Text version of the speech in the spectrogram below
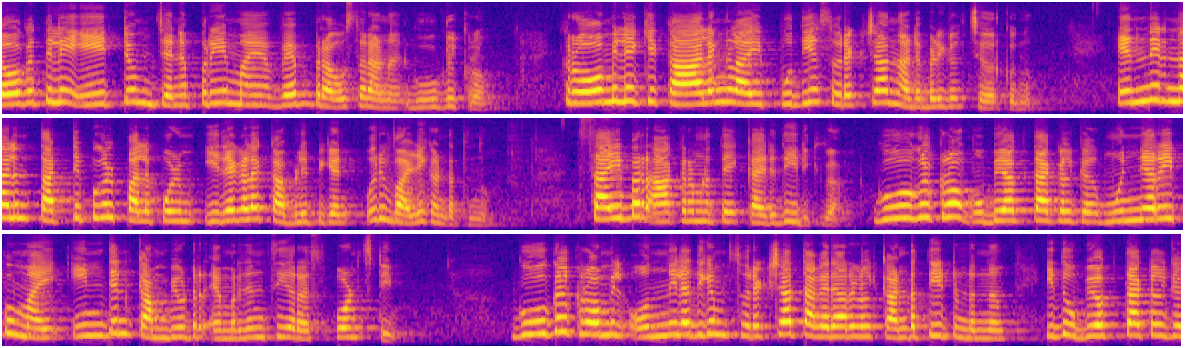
ലോകത്തിലെ ഏറ്റവും ജനപ്രിയമായ വെബ് ബ്രൗസറാണ് ഗൂഗിൾ ക്രോം. ക്രോമിലേക്ക് കാലങ്ങളായി പുതിയ സുരക്ഷാ നടപടികൾ ചേർക്കുന്നു. എന്നിരുന്നാലും തട്ടിപ്പുകൾ പലപ്പോഴും ഇരകളെ കബളിപ്പിക്കാൻ ഒരു വഴി കണ്ടെത്തുന്നു. സൈബർ ആക്രമണത്തെ കരുതിയിരിക്കുക. ഗൂഗിൾ ക്രോം ഉപയോക്താക്കൾക്ക് മുന്നറിയിപ്പുമായി Indian computer emergency response team Google ക്രോമിൽ ഒന്നിലധികം സുരക്ഷാ തകരാറുകൾ കണ്ടെത്തിയിട്ടുണ്ടെന്നും ഇത് ഉപയോക്താക്കൾക്ക്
